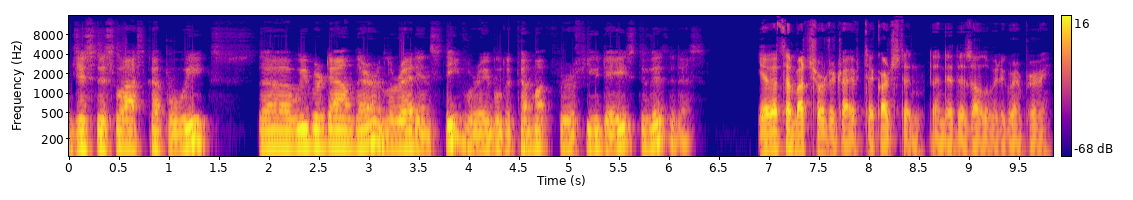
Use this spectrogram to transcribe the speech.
Just this last couple of weeks, uh, we were down there, and Loretta and Steve were able to come up for a few days to visit us. Yeah, that's a much shorter drive to Cardston than it is all the way to Grande Prairie.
